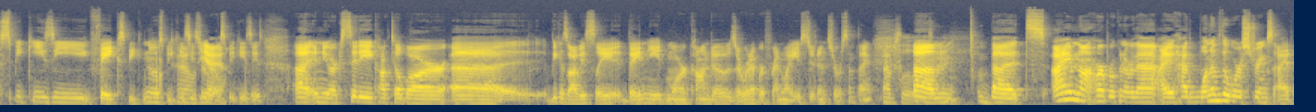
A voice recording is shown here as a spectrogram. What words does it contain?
speakeasy, fake speak, no Cocktail, speakeasies yeah. real speakeasies. Uh, in New York City, cocktail bar, uh, because obviously they need more condos or whatever for NYU students or something. Absolutely. Um, but I am not heartbroken over that. I had one of the worst drinks I've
